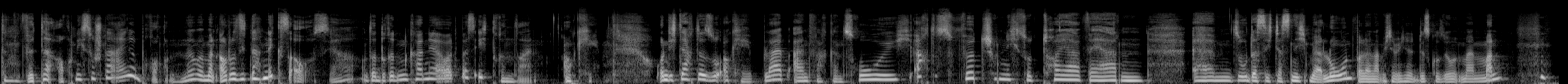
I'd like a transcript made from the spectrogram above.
dann wird da auch nicht so schnell eingebrochen. Ne? Weil mein Auto sieht nach nichts aus, ja. Und da drinnen kann ja, was weiß ich, drin sein. Okay. Und ich dachte so, okay, bleib einfach ganz ruhig. Ach, das wird schon nicht so teuer werden, ähm, so dass sich das nicht mehr lohnt, weil dann habe ich nämlich eine Diskussion mit meinem Mann.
